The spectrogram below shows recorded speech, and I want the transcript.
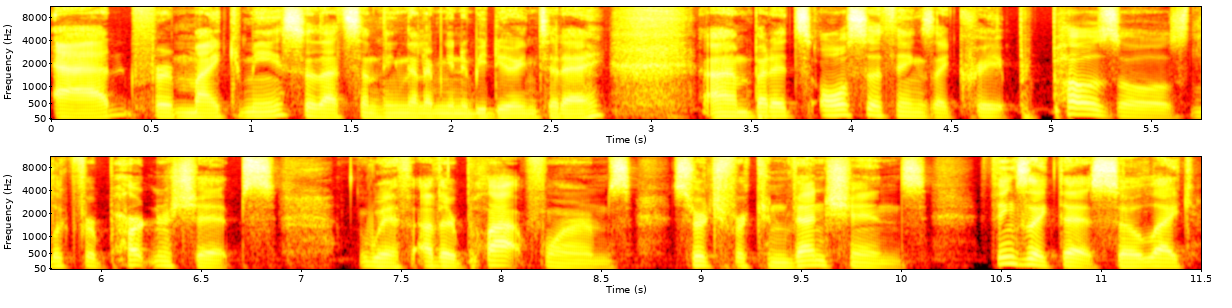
ad for MicMe. So that's something that I'm going to be doing today. Um, but it's also things like create proposals, look for partnerships with other platforms, search for conventions, things like this. So, like,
